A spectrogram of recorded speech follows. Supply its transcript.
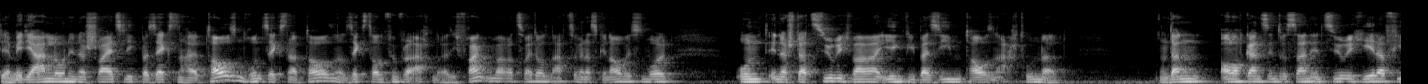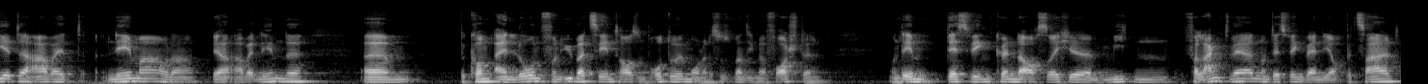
der Medianlohn in der Schweiz liegt bei 6.500, rund 6.500, also 6.538 Franken war er 2018, wenn ihr das genau wissen wollt. Und in der Stadt Zürich war er irgendwie bei 7.800. Und dann auch noch ganz interessant, in Zürich jeder vierte Arbeitnehmer oder ja, Arbeitnehmende ähm, bekommt einen Lohn von über 10.000 brutto im Monat. Das muss man sich mal vorstellen. Und eben deswegen können da auch solche Mieten verlangt werden und deswegen werden die auch bezahlt,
